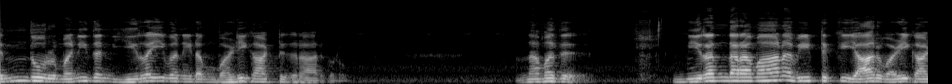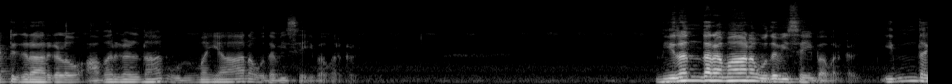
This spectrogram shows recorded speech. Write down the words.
எந்த ஒரு மனிதன் இறைவனிடம் வழிகாட்டுகிறார்களோ நமது நிரந்தரமான வீட்டுக்கு யார் வழிகாட்டுகிறார்களோ அவர்கள்தான் உண்மையான உதவி செய்பவர்கள். நிரந்தரமான உதவி செய்பவர்கள். இந்த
